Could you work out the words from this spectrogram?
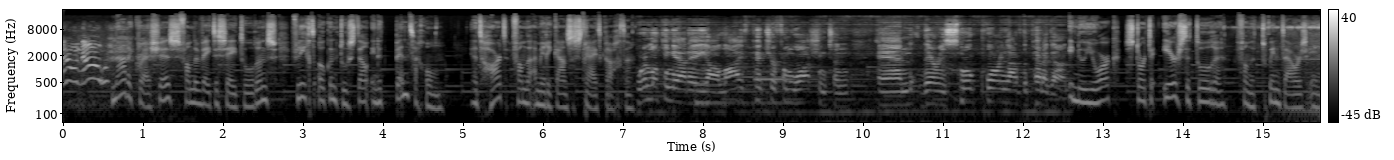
I don't know. Na de crashes van de WTC-torens vliegt ook een toestel in het Pentagon. Het hart van de Amerikaanse strijdkrachten. We're looking at a uh, live picture from Washington, and there is smoke pouring out of the Pentagon. In New York stort de eerste toren van de Twin Towers in.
